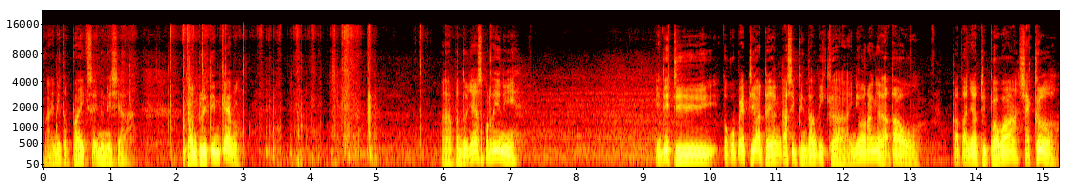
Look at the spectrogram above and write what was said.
Nah ini terbaik se-Indonesia dan beli timken nah bentuknya seperti ini. Ini di Tokopedia ada yang kasih bintang 3 ini orangnya nggak tahu. Katanya di bawah segel.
